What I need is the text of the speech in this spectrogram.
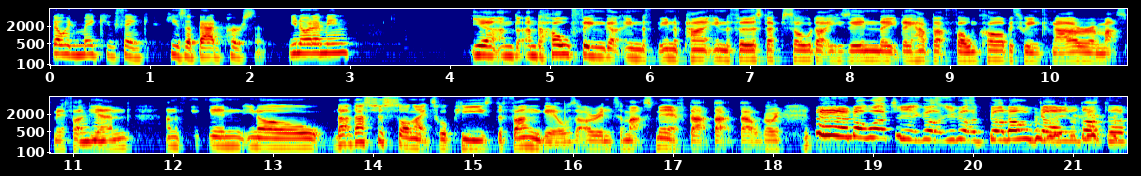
that would make you think he's a bad person. You know what I mean? Yeah, and and the whole thing in the in the in the first episode that he's in, they they have that phone call between Clara and Matt Smith at the Mhm. end, and I'm thinking, you know, that that's just so like to appease the fangirls that are into Matt Smith. That that that were going, eh, I'm not watching it. You got you got got an old guy, the doctor,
